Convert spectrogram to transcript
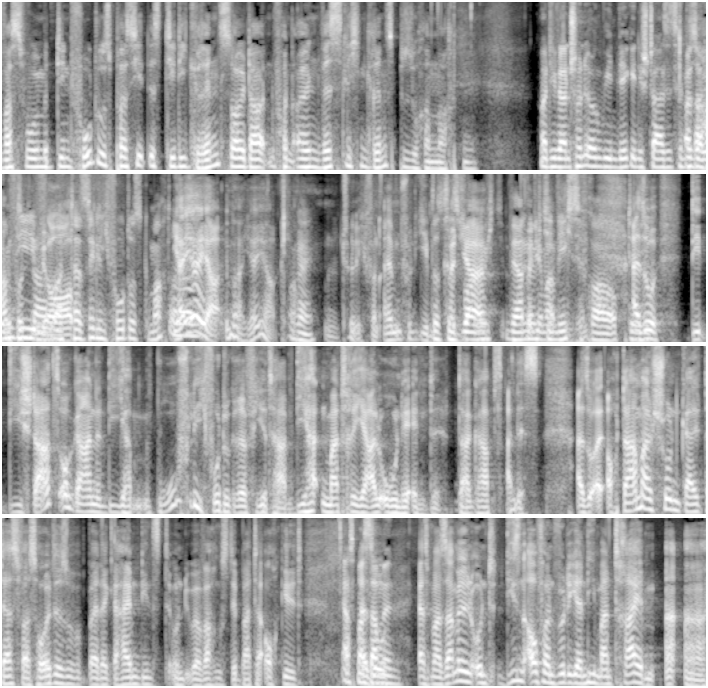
was wohl mit den Fotos passiert ist, die die Grenzsoldaten von allen westlichen Grenzbesuchern machten. Und die werden schon irgendwie einen Weg in die Stasi-Zentrale Also haben die gefunden Ja. tatsächlich Fotos gemacht? Ja, oder? ja, ja, immer, ja, ja, klar. Okay. Natürlich, von einem, von jedem. Das, das ja- wäre nämlich die nächste. Frage. Ob die, Also die, die Staatsorgane, die haben beruflich fotografiert haben, die hatten Material ohne Ende. Da gab's alles. Also auch damals schon galt das, was heute so bei der Geheimdienst- und Überwachungsdebatte auch gilt. Erstmal also, sammeln. Erstmal sammeln und diesen Aufwand würde ja niemand treiben. Ah, ah,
